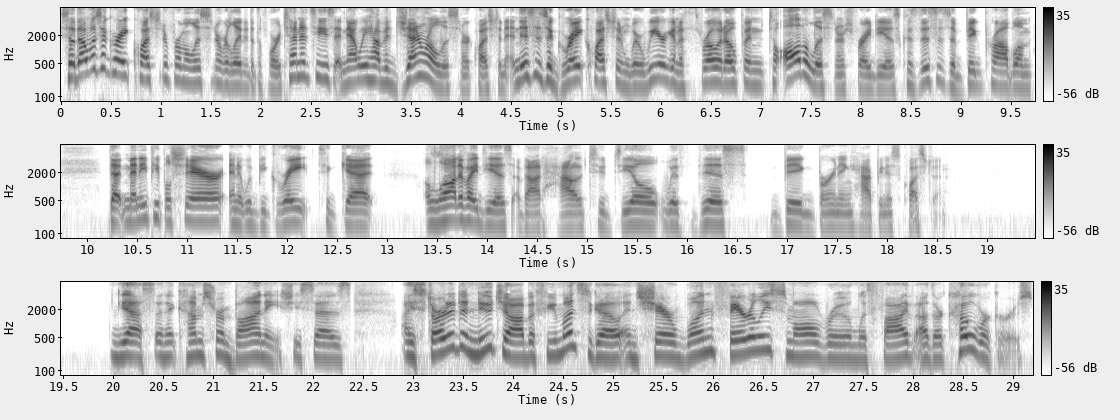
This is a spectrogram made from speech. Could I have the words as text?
so that was a great question from a listener related to the four tendencies. And now we have a general listener question. And this is a great question where we are going to throw it open to all the listeners for ideas because this is a big problem that many people share. And it would be great to get a lot of ideas about how to deal with this big burning happiness question. Yes, and it comes from Bonnie. She says, I started a new job a few months ago and share one fairly small room with five other coworkers.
